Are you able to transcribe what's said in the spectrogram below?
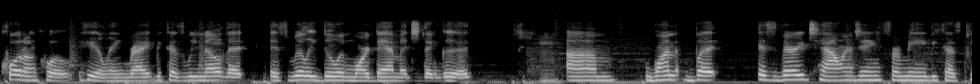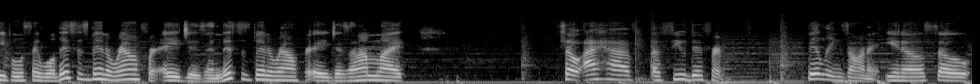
quote unquote healing, right? Because we know that it's really doing more damage than good. Um, one, but it's very challenging for me because people will say, well, this has been around for ages and this has been around for ages. And I'm like, so I have a few different feelings on it, you know? So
